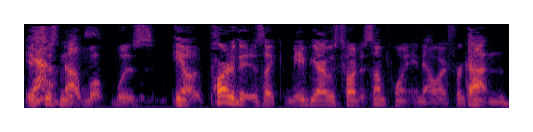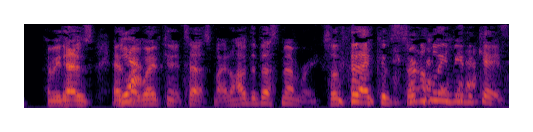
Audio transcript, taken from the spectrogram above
it's just not what was, you know, part of it is like maybe I was taught at some point and now I've forgotten I mean, that is, as yeah. my wife can attest, I don't have the best memory, so that could certainly be the case.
